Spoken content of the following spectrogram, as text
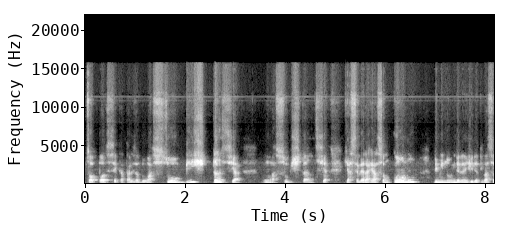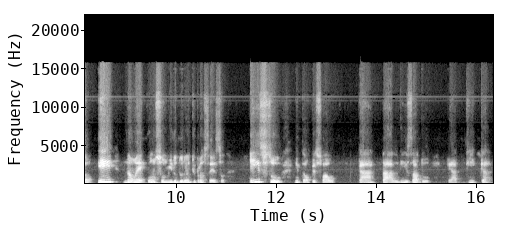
Só pode ser catalisador uma substância. Uma substância que acelera a reação como? Diminuindo a energia de ativação e não é consumido durante o processo. Isso! Então, pessoal, catalisador é a dica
